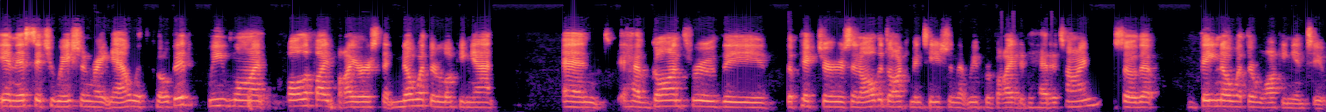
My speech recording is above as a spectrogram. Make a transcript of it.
In this situation right now with COVID, we want qualified buyers that know what they're looking at and have gone through the the pictures and all the documentation that we provided ahead of time so that they know what they're walking into.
